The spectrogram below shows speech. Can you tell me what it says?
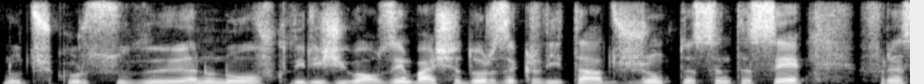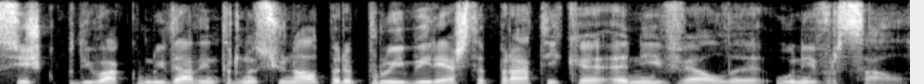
No discurso de Ano Novo que dirigiu aos embaixadores acreditados junto da Santa Sé, Francisco pediu à comunidade internacional para proibir esta prática a nível eh, universal.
